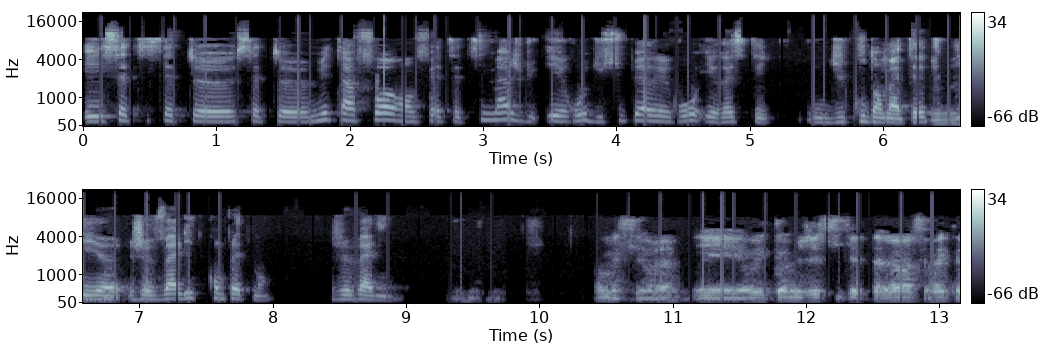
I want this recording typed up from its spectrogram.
Et cette, cette, euh, cette euh, métaphore, en fait, cette image du héros, du super-héros est restée, du coup, dans ma tête et je valide complètement. Je valide. Oh, mais c'est vrai. Et comme j'ai cité tout à l'heure, c'est vrai que,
